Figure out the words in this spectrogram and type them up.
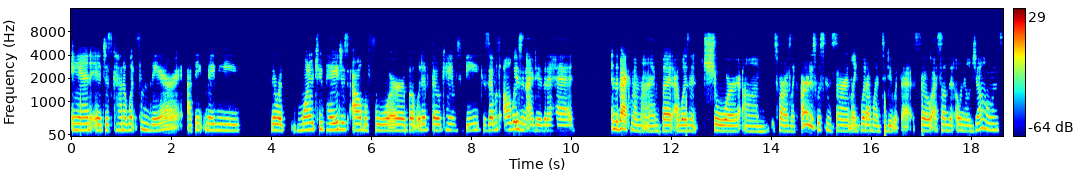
and it just kind of went from there. I think maybe there were one or two pages out before, but what if though came to be? Because that was always an idea that I had in the back of my mind, but I wasn't sure um, as far as like artist was concerned, like what I wanted to do with that. So I saw that O'Neill Jones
